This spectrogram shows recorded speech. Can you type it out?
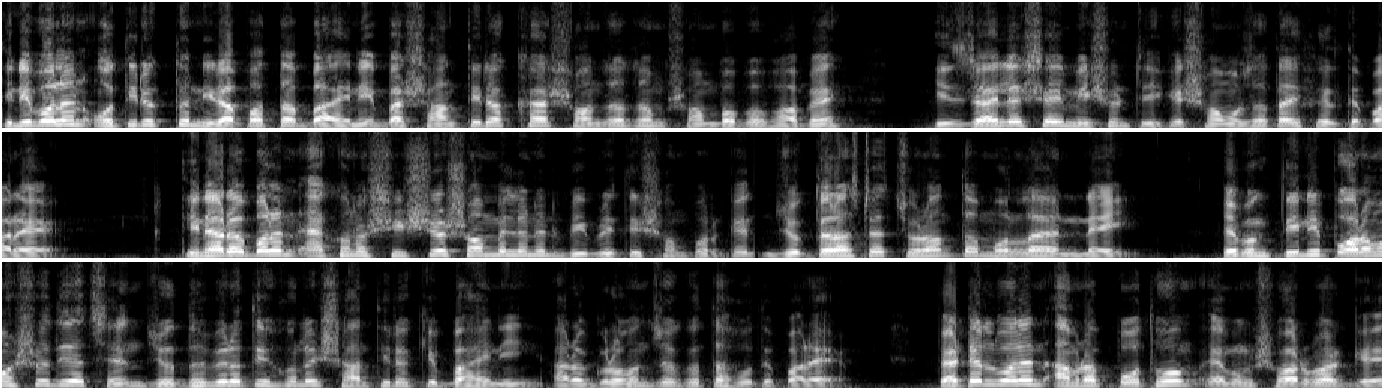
তিনি বলেন, অতিরিক্ত নিরাপত্তা বাহিনী বা শান্তিরক্ষার সংযোজন সম্ভাব্যভাবে ইসরায়েলের সেই মিশনটিকে সমঝোতায় ফেলতে পারে। তিনি আরও বলেন, এখনও শীর্ষ সম্মেলনের বিবৃতি সম্পর্কে যুক্তরাষ্ট্রের চূড়ান্ত মূল্যায়ন নেই। এবং তিনি পরামর্শ দিয়েছেন যুদ্ধবিরতি হলে শান্তিরক্ষী বাহিনী আরও গ্রহণযোগ্যতা হতে পারে। প্যাটেল বলেন, আমরা প্রথম এবং সর্বাগ্রে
